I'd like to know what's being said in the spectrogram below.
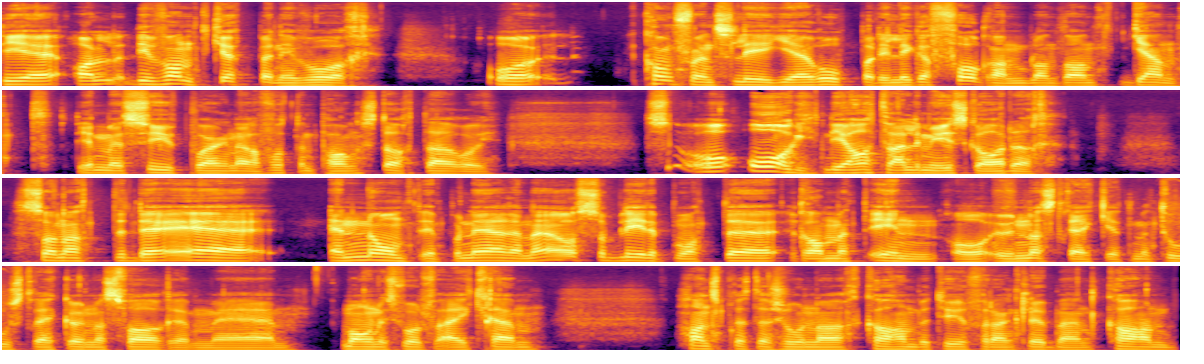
De, er alle, de vant cupen i vår. Og Conference League i Europa de ligger foran bl.a. Gent. De er med syv poeng der, har fått en pangstart der òg. Og, og de har hatt veldig mye skader. Sånn at det er enormt imponerende, og så blir det på en måte rammet inn og understreket med to streker under svaret med Magnus Wolff Eikrem. Hans prestasjoner, hva han betyr for den klubben, hva han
